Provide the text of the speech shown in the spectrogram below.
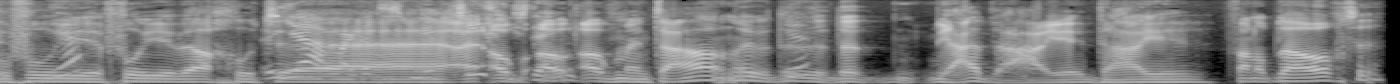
Hoe voel je, voel je wel goed? Ja, maar dat is meer uh, ook, ook, ook, mentaal. Ja, dat, ja daar, hou je, daar hou je van op de hoogte.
